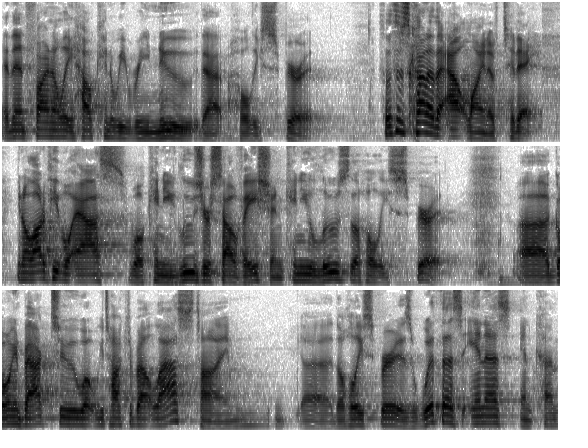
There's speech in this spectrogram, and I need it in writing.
And then finally, how can we renew that Holy Spirit? So, this is kind of the outline of today. You know, a lot of people ask, well, can you lose your salvation? Can you lose the Holy Spirit? Uh, going back to what we talked about last time, uh, the Holy Spirit is with us, in us, and can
